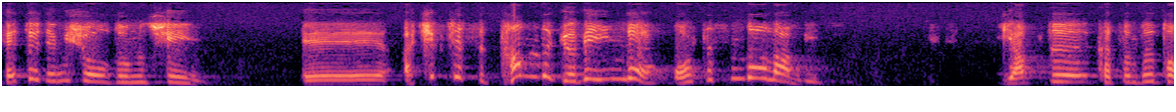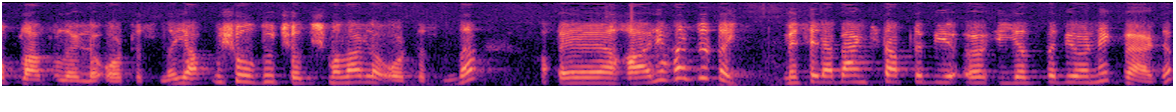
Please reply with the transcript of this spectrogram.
FETÖ demiş olduğumuz şeyin e, açıkçası tam da göbeğinde, ortasında olan bir isim. Yaptığı, katıldığı toplantılarıyla ortasında, yapmış olduğu çalışmalarla ortasında e, hali hazırda mesela ben kitapta bir yazıda bir örnek verdim.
